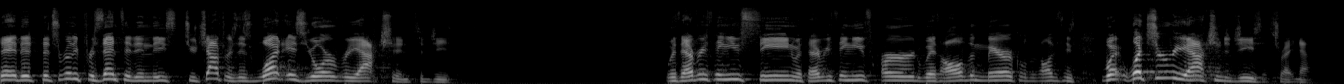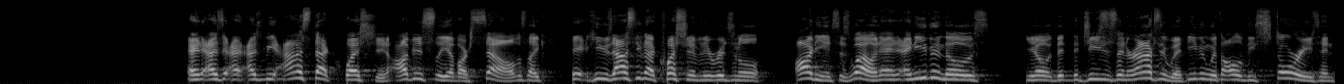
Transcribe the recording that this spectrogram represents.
okay, that, that's really presented in these two chapters is what is your reaction to Jesus? With everything you've seen, with everything you've heard, with all the miracles, with all these things, what, what's your reaction to Jesus right now? And as, as we ask that question, obviously of ourselves, like he was asking that question of the original audience as well. And, and, and even those, you know, that, that, Jesus interacted with, even with all of these stories and,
